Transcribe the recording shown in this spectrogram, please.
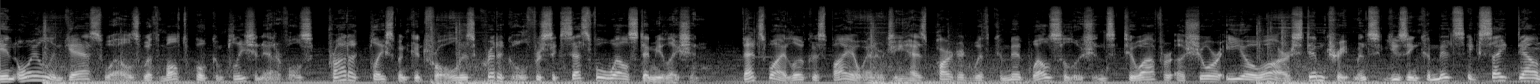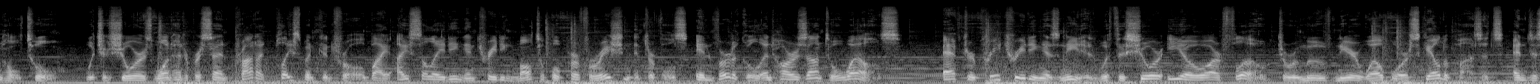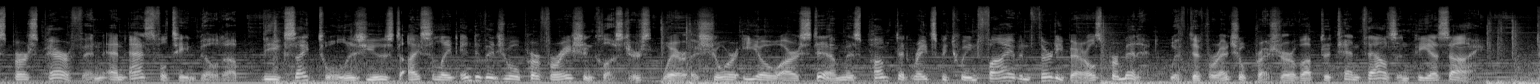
In oil and gas wells with multiple completion intervals, product placement control is critical for successful well stimulation. That's why Locus Bioenergy has partnered with Comitt Well Solutions to offer AssurEOR STIM treatments using Comitt's Excite Downhole tool, which assures 100% product placement control by isolating and treating multiple perforation intervals in vertical and horizontal wells. After pre-treating as needed with the Sure EOR flow to remove near wellbore scale deposits and disperse paraffin and asphaltene buildup, the Excite tool is used to isolate individual perforation clusters where AssurEOR STIM is pumped at rates between 5 and 30 barrels per minute with differential pressure of up to 10,000 psi.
